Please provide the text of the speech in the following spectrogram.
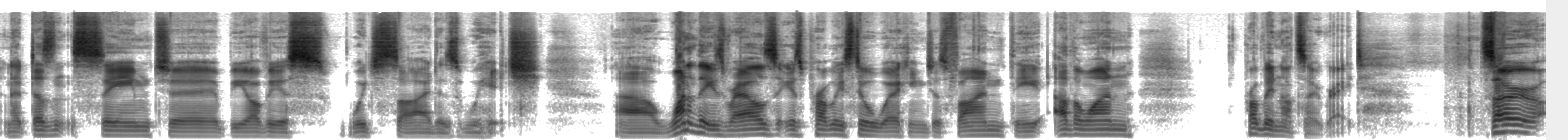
and it doesn't seem to be obvious which side is which. Uh, one of these rails is probably still working just fine. The other one, probably not so great. So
